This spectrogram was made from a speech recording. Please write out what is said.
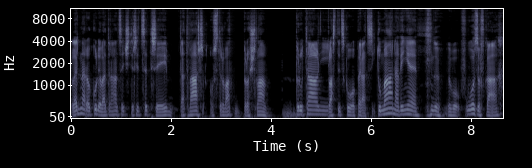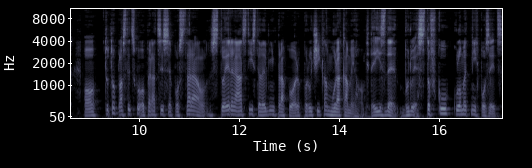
ledna roku 1943 ta tvář ostrova prošla brutální plastickou operací. Tu má na vině, nebo v úvozovkách, O tuto plastickou operaci se postaral 111. stavební prapor poručíka Murakamiho, který zde buduje stovku kulometných pozic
